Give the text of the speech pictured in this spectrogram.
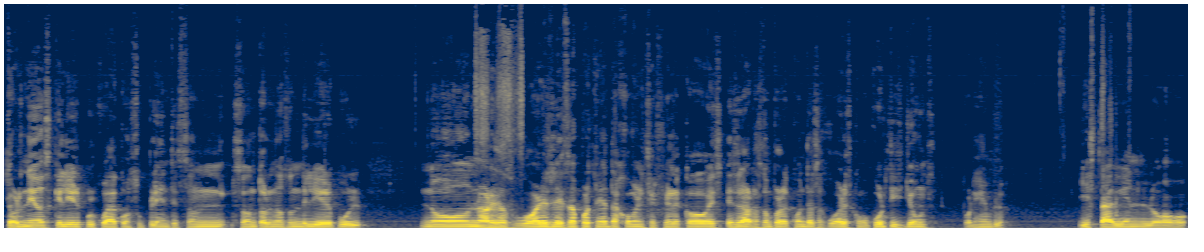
torneos que Liverpool juega con suplentes. Son, son torneos donde Liverpool no, no arriesga a sus jugadores, les da oportunidad a jóvenes. Al fin es, es la razón por la que cuentas a jugadores como Curtis Jones, por ejemplo. Y está bien, lo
